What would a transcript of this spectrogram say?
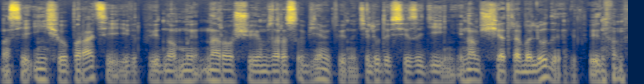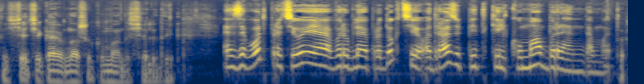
У нас є інші операції, і відповідно ми нарощуємо зараз об'єм. Відповідно, ті люди всі задіяні. І нам ще треба люди. Відповідно, ми ще чекаємо нашу команду, ще людей. Завод працює, виробляє продукцію одразу під кількома брендами. Так.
